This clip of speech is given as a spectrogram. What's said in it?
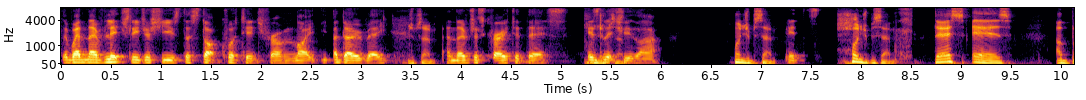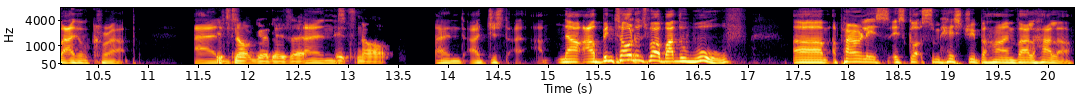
that when they've literally just used the stock footage from like Adobe 100%. and they've just created this. It's 100%. literally that. 100%. It's Hundred percent. This is a bag of crap. And It's not good, is it? and- it's not. and I just I, I- now I've been told as well by the Wolf. Um, apparently it's it's got some history behind Valhalla.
